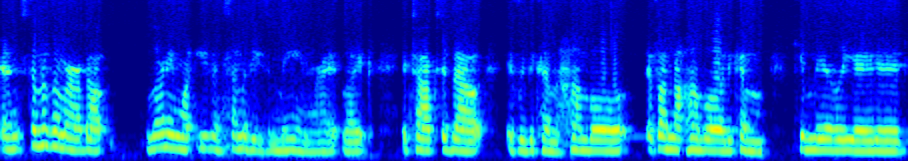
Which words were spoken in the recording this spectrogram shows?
and some of them are about learning what even some of these mean, right? Like it talks about if we become humble, if I'm not humble, I become humiliated,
